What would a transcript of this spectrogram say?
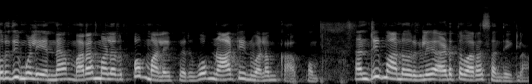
உறுதிமொழி என்ன? மரம் வளர்ப்போம் மழை பெறுவோம் நாட்டின் வளம் காப்போம். நன்றி மாணவர்களே அடுத்த வாரம் சந்திக்கலாம்.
